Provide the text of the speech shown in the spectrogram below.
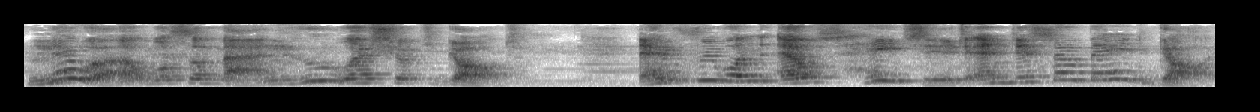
Noah was a man who worshipped God. Everyone else hated and disobeyed God.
